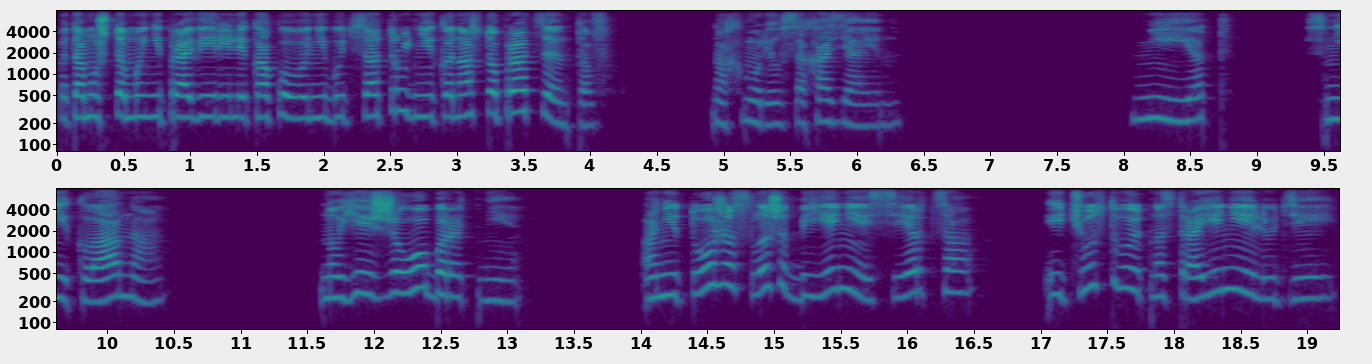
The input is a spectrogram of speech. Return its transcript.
потому что мы не проверили какого-нибудь сотрудника на сто процентов? Нахмурился хозяин. Нет, сникла она. Но есть же оборотни. Они тоже слышат биение сердца и чувствуют настроение людей.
